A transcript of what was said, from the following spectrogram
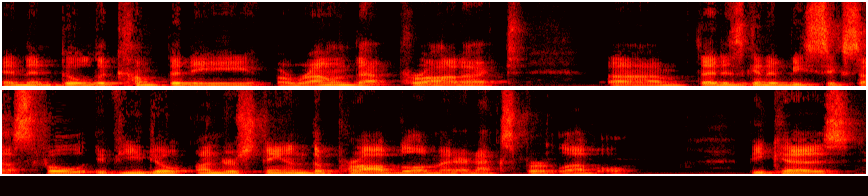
and then build a company around that product um, that is going to be successful if you don't understand the problem at an expert level. Because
